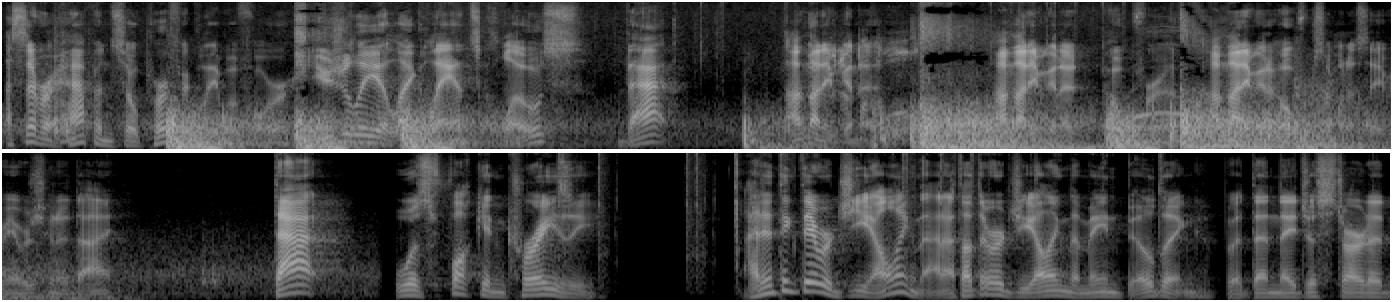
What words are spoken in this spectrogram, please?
That's never happened so perfectly before. Usually it like lands close. That I'm not even gonna I'm not even gonna hope for it. I'm not even gonna hope for someone to save me. We're just gonna die. That was fucking crazy. I didn't think they were GLing that. I thought they were GLing the main building, but then they just started.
